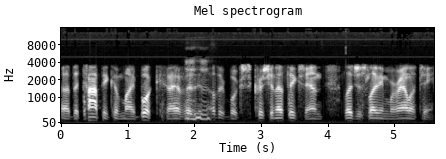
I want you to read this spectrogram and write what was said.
uh, the topic of my book. I have Mhm. other books, Christian Ethics and Legislating Morality.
